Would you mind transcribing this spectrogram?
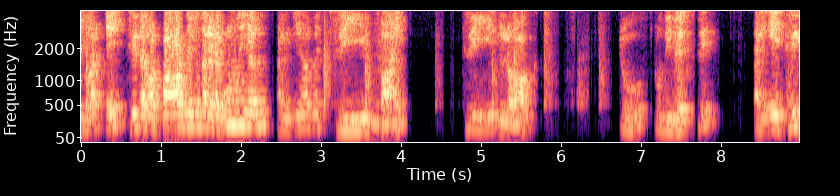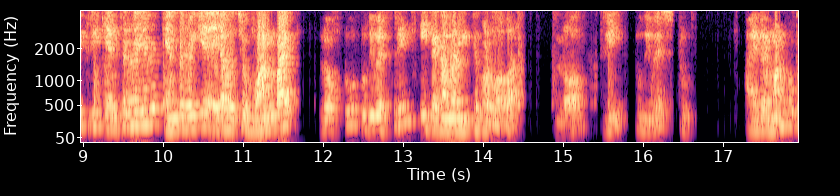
এবার এই থ্রিটা আবার পাওয়ার হয়ে তাহলে এটা গুণ হয়ে যাবে। তাহলে কি হবে? Three by three log two to the base three তাহলে এই থ্রি থ্রি ক্যান্সেল হয়ে যাবে। ক্যান্সেল হয়ে গিয়ে এটা হচ্ছে one by log two to the base three এইটাকে আমরা লিখতে পারব আবার। Log three to the base two আর এটার মান কত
